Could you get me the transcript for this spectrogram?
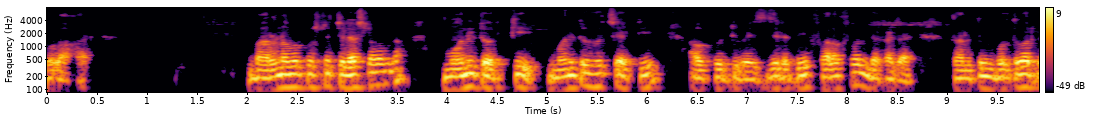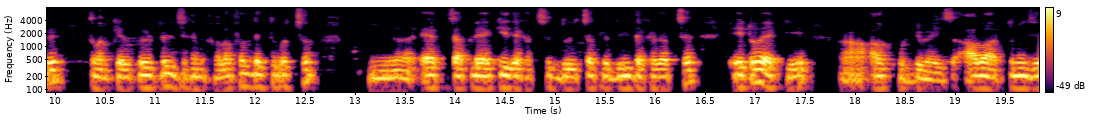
বলা হয়। বারো নম্বর প্রশ্নে চলে আসলাম আমরা। মনিটর কি? মনিটর হচ্ছে একটি আউটপুট ডিভাইস যেটা দিয়ে ফলাফল দেখা যায়। তাহলে তুমি বলতে পারবে তোমার ক্যালকুলেটরে যেখানে ফলাফল দেখতে পাচ্ছ এক চাপলে একই দেখাচ্ছে, দুই চাপলে দুই দেখা যাচ্ছে, এটাও একটি আউটপুট ডিভাইস আবার তুমি যে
